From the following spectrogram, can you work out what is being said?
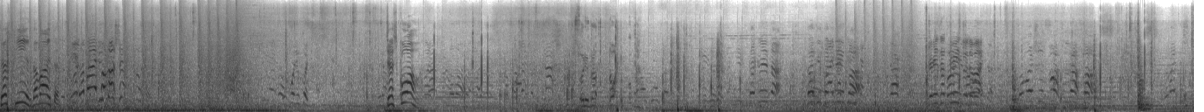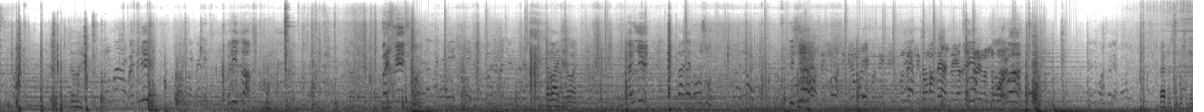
Тяжких, давайте! Давай, поможи! Тяжкого! Сорі, брат. Давай. Закрыто! Сзади закрыто! Через открытую давай. Давай. Возьми! Блин там! Возьми! Давайте. Возьми! Дай, дай, положу! Еще! собой. Давай! Дай приступи, щоб не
